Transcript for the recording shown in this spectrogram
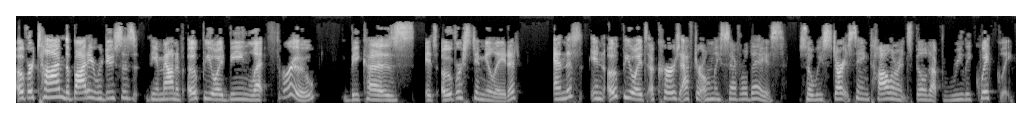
Over time, the body reduces the amount of opioid being let through because it's overstimulated. And this in opioids occurs after only several days. So we start seeing tolerance build up really quickly.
